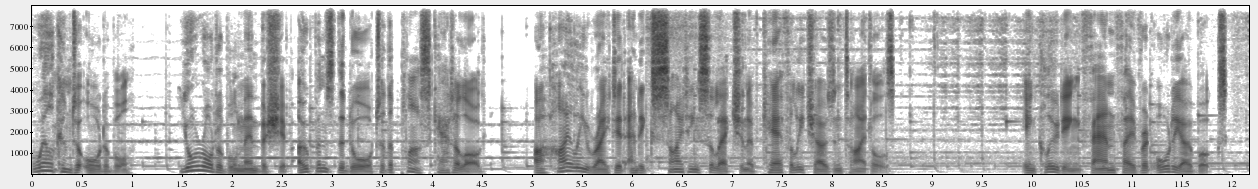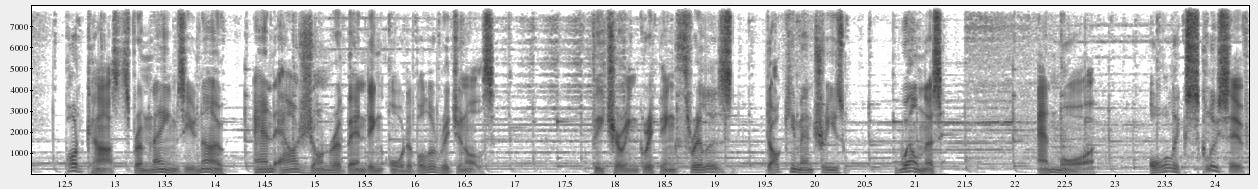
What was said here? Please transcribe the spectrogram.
Welcome to Audible. Your Audible membership opens the door to the Plus catalogue, a highly rated and exciting selection of carefully chosen titles, including fan favourite audiobooks, podcasts from names you know, and our genre bending Audible originals. Featuring gripping thrillers, documentaries, wellness, and more. All exclusive,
